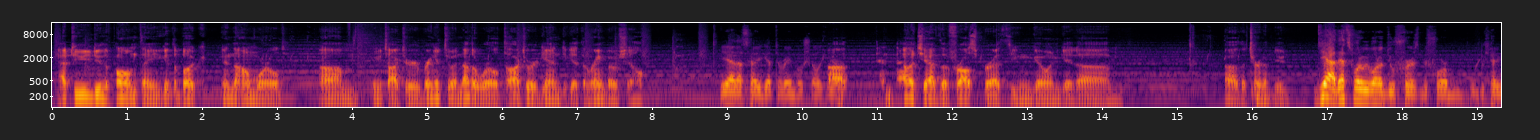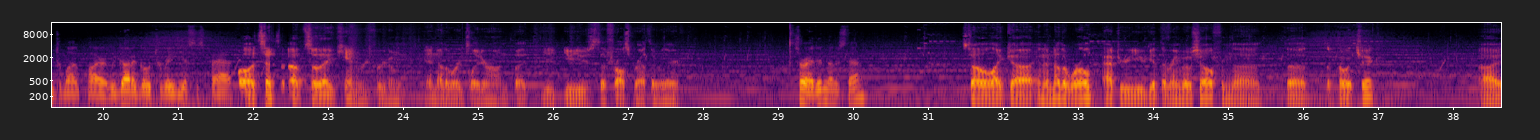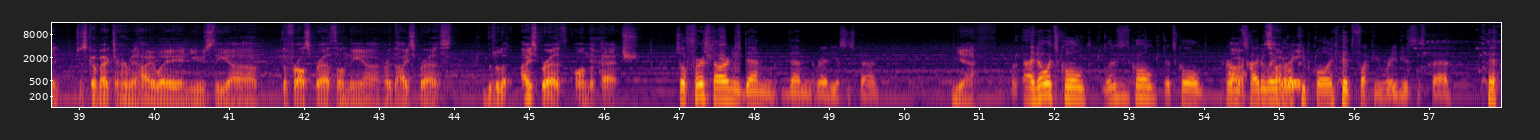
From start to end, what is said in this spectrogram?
after you do the poem thing, you get the book in the home world. Um, when you talk to her, bring it to another world, talk to her again to get the rainbow shell. Yeah, that's how you get the rainbow shell here. Uh, and now that you have the frost breath, you can go and get um, uh, the turnip dude. yeah, that's what we want to do first before heading to Mount Pyre. We gotta go to Radius's pad. Well, it sets it up so they can recruit him. In other words, later on, but you, you use the frost breath over there. Sorry, I didn't understand. So, like uh, in another world, after you get the rainbow shell from the the, the poet chick, uh, just go back to Hermit Hideaway and use the uh, the frost breath on the uh, or the ice breath, the ice breath on the patch. So first Arni, then then Radius's pad. Yeah, I know it's called. What is it called? It's called Hermit's Uh, Hideaway, but I keep calling it fucking Radius's pad. I mean,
